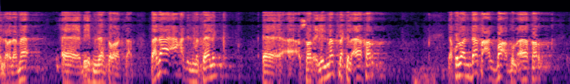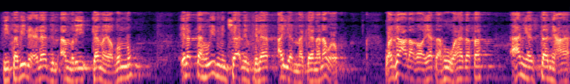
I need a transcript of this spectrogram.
العلماء بإذن الله تبارك وتعالى. فده أحد المسالك اشار اليه المسلك الآخر. يقول أن دفع البعض الآخر في سبيل علاج الأمر كما يظن إلى التهوين من شأن الخلاف ايا ما كان نوعه وجعل غايته وهدفه أن يجتمع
